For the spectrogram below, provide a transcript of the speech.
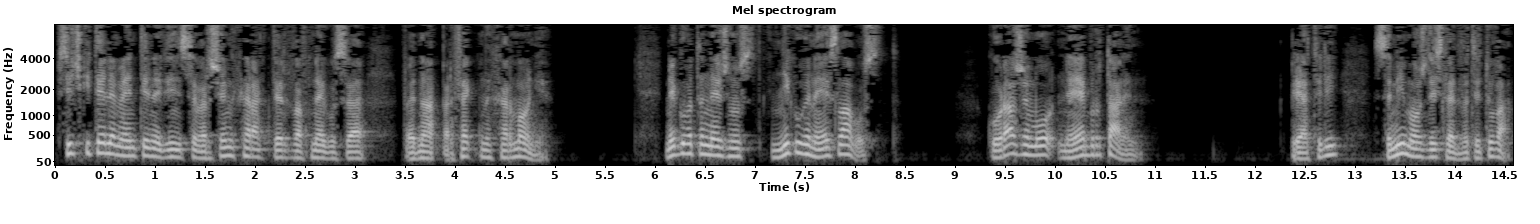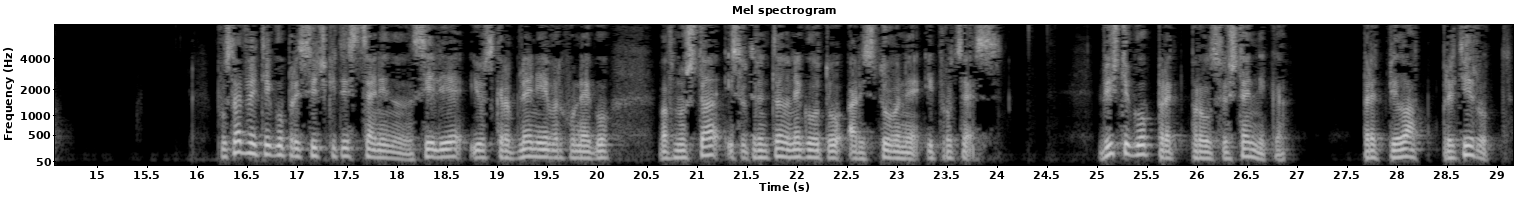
Всичките елементи на един съвършен характер в него са в една перфектна хармония. Неговата нежност никога не е слабост. Коража му не е брутален. Приятели, сами може да изследвате това. Последвайте го през всичките сцени на насилие и оскърбление върху него в нощта и сутринта на неговото арестуване и процес. Вижте го пред правосвещеника, пред Пилат, пред Ирод.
